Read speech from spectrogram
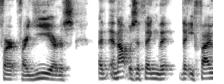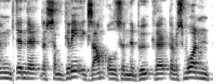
for for years. And, and that was the thing that that he found. And there, there's some great examples in the book. There, there was one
